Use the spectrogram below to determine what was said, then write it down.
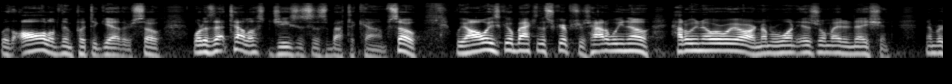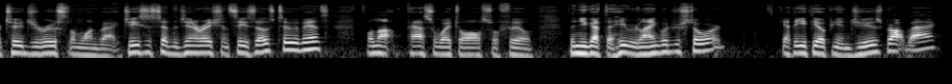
with all of them put together. So, what does that tell us? Jesus is about to come. So, we always go back to the scriptures. How do we know? How do we know where we are? Number one, Israel made a nation. Number two, Jerusalem won back. Jesus said the generation sees those two events will not pass away till all is fulfilled. Then you got the Hebrew language restored. You got the Ethiopian Jews brought back.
